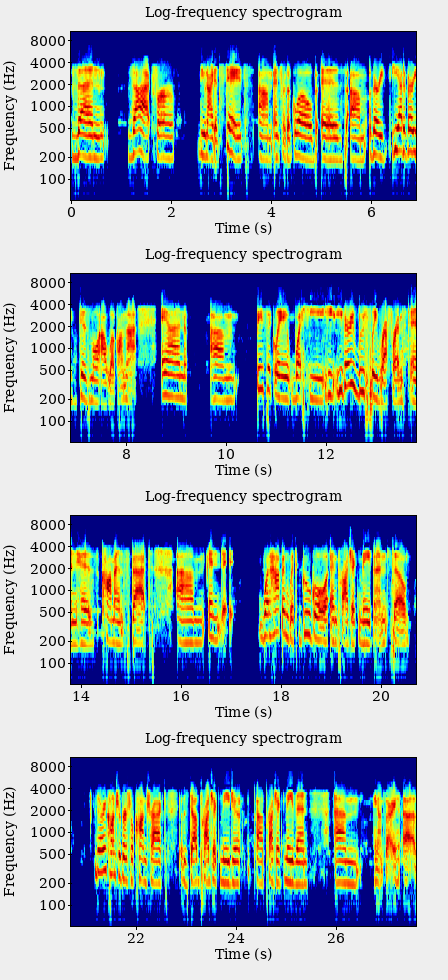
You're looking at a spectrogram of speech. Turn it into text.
then that for the United States um, and for the globe is um, a very he had a very dismal outlook on that, and um, basically what he, he he very loosely referenced in his comments that um, and what happened with Google and Project Maven. So very controversial contract. It was dubbed Project Major, uh, Project Maven. Um, hang on, sorry. Uh,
